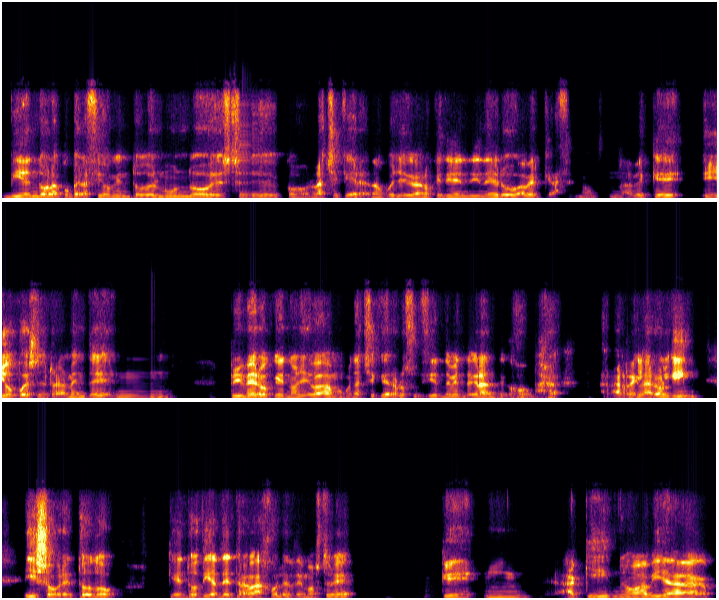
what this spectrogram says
viendo la cooperación en todo el mundo, es eh, con la chequera, ¿no? Pues llegan los que tienen dinero a ver qué hacen, ¿no? A ver qué... Y yo, pues realmente, mm, primero que no llevábamos una chequera lo suficientemente grande como para arreglar Holguín, y sobre todo que en dos días de trabajo les demostré que mm, aquí no había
